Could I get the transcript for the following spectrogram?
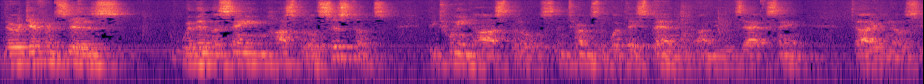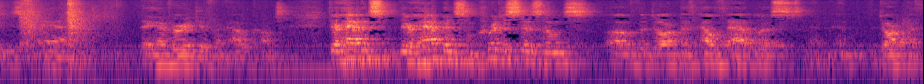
there are differences within the same hospital systems between hospitals in terms of what they spend on the exact same diagnoses, and they have very different outcomes. There have been, there have been some criticisms of the Dartmouth Health Atlas and, and the Dartmouth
